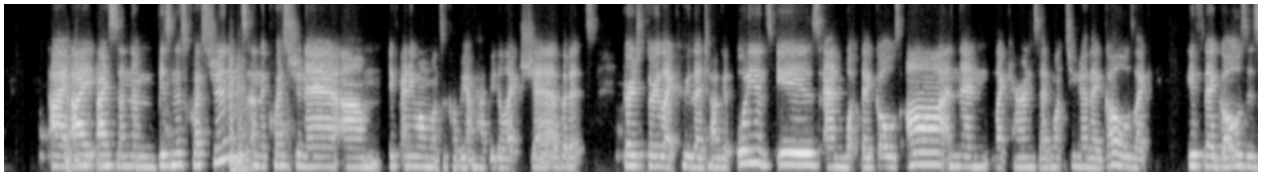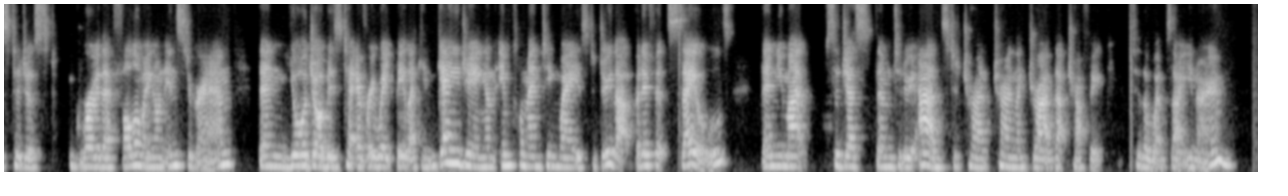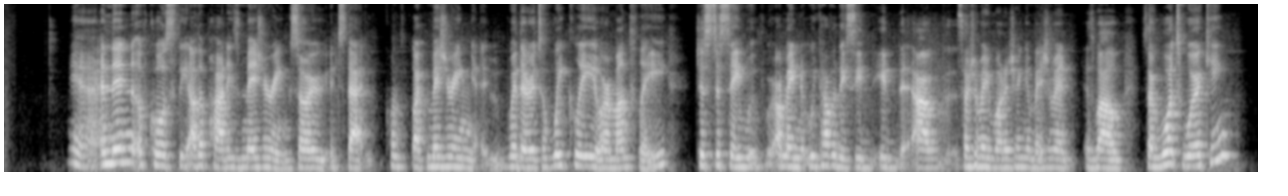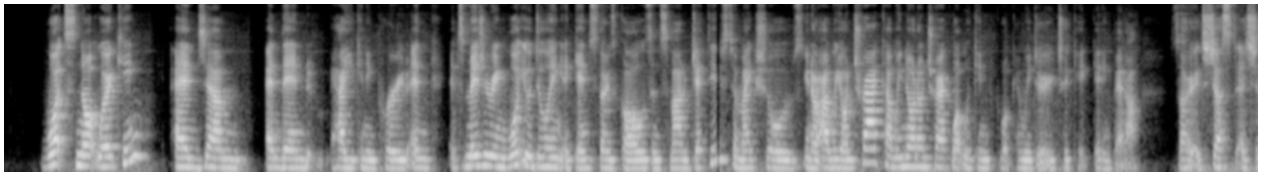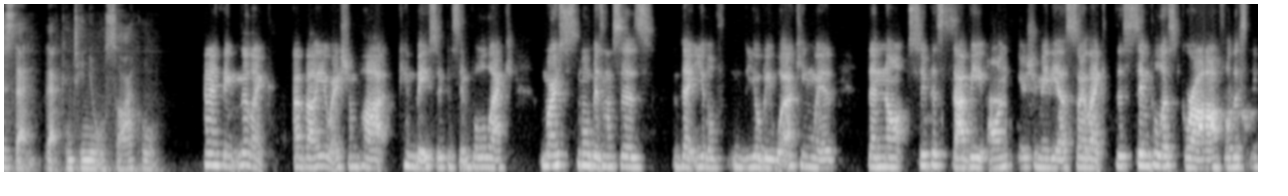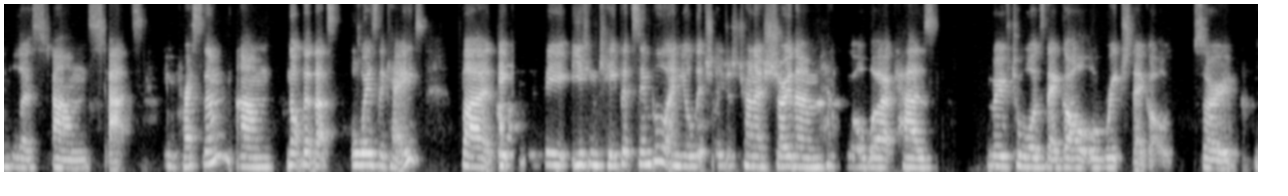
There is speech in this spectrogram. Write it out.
I, I, I send them business questions and the questionnaire. Um, if anyone wants a copy, I'm happy to like share, but it's goes through like who their target audience is and what their goals are. And then, like Karen said, once you know their goals, like if their goals is to just grow their following on Instagram, then your job is to every week be like engaging and implementing ways to do that. But if it's sales, then you might suggest them to do ads to try try and like drive that traffic to the website, you know. Yeah, and then of course the other part is measuring. So it's that like measuring whether it's a weekly or a monthly just to see i mean we cover this in in um, social media monitoring and measurement as well so what's working what's not working and um, and then how you can improve. And it's measuring what you're doing against those goals and smart objectives to make sure, you know, are we on track? Are we not on track? What we can what can we do to keep getting better? So it's just it's just that that continual cycle. And I think the like evaluation part can be super simple. Like most small businesses that you'll you'll be working with they're not super savvy on social media so like the simplest graph or the simplest um, stats impress them. Um, not that that's always the case, but it can be you can keep it simple and you're literally just trying to show them how your work has moved towards their goal or reached their goal. So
